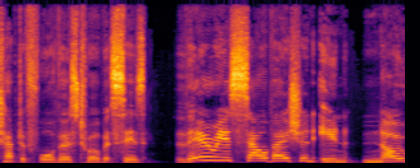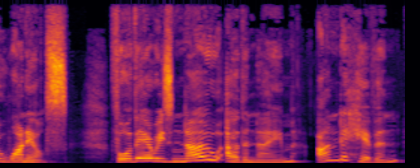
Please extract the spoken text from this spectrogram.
chapter 4, verse 12. It says, There is salvation in no one else. For there is no other name under heaven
